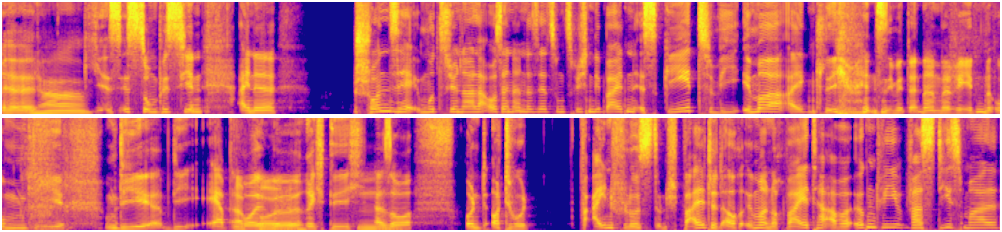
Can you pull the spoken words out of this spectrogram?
Äh, ja. Es ist so ein bisschen eine schon sehr emotionale Auseinandersetzung zwischen den beiden. Es geht wie immer eigentlich, wenn sie miteinander reden, um die, um die, die Erbfolge, Erbfolge. richtig. Mhm. Also, und Otto beeinflusst und spaltet auch immer noch weiter, aber irgendwie war es diesmal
